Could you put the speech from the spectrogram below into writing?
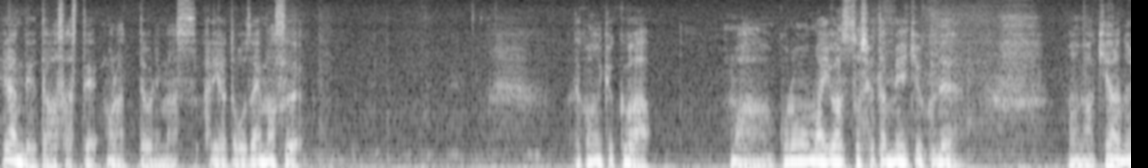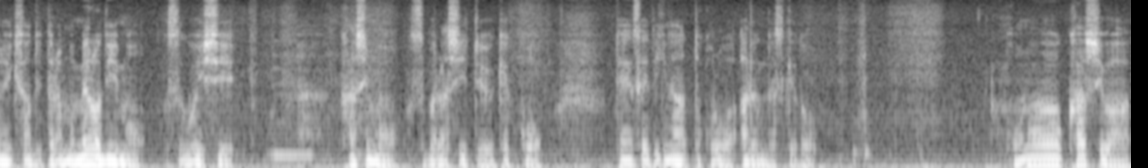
選んで歌わさせてもらっております。ありがとうございます。でこの曲はまあこれもまあ言わずと知れた名曲で、まあ、牧原紀之さんといったら、まあ、メロディーもすごいし歌詞も素晴らしいという結構天才的なところはあるんですけどこの歌詞は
